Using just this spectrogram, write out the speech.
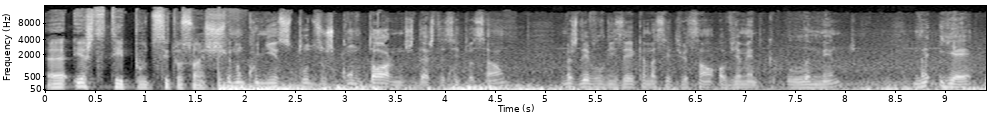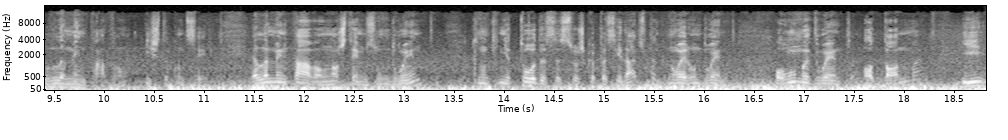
a este tipo de situações. Eu não conheço todos os contornos desta situação mas devo dizer que é uma situação, obviamente, que lamento, e é lamentável isto acontecer. É lamentável nós temos um doente que não tinha todas as suas capacidades, portanto, não era um doente ou uma doente autónoma, e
